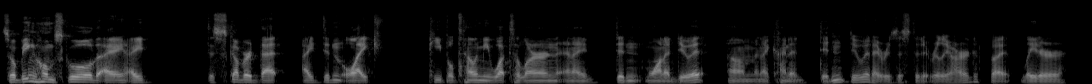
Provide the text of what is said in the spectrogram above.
So being homeschooled, I, I discovered that I didn't like people telling me what to learn, and I didn't want to do it. Um, and I kind of didn't do it. I resisted it really hard, but later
